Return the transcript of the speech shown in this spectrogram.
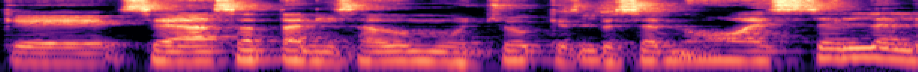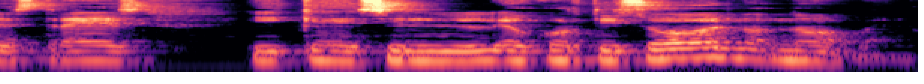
que se ha satanizado mucho que es especial no es el, el estrés y que si el, el cortisol no no bueno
